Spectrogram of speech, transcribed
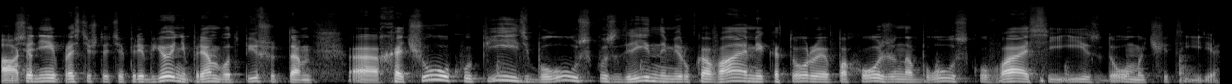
А То есть как... они, прости, что я тебя перебью, они прям вот пишут там «А, «хочу купить блузку с длинными рукавами, которая похожа на блузку Васи из дома 4».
